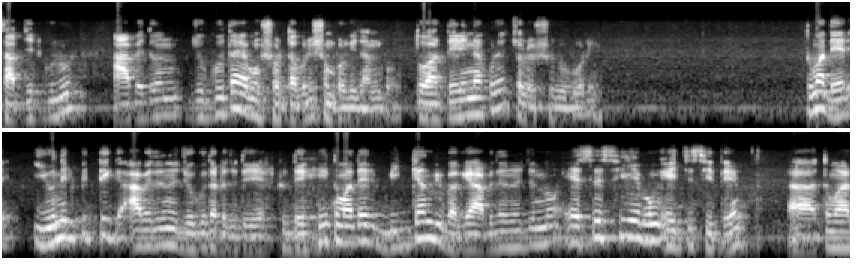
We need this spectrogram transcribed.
সাবজেক্টগুলোর আবেদন যোগ্যতা এবং শর্তাবলী সম্পর্কে জানব। তো আর দেরি না করে চলো শুরু করি। তোমাদের ইউনিট ভিত্তিক আবেদনের যোগ্যতাটা যদি একটু দেখি, তোমাদের বিজ্ঞান বিভাগে আবেদনের জন্য এসএসসি এবং এইচএসসিতে তোমার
